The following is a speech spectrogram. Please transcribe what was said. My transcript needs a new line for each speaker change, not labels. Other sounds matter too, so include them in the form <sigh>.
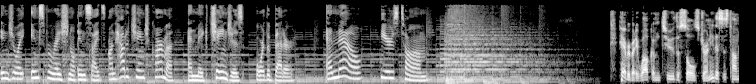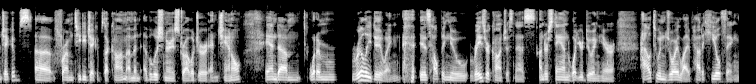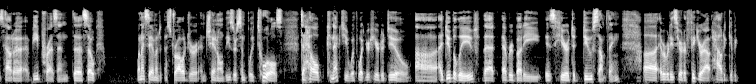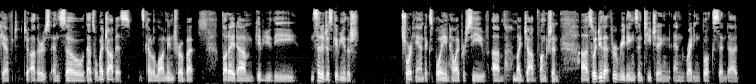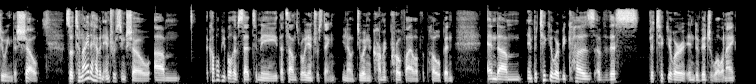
Enjoy inspirational insights on how to change karma and make changes for the better. And now, here's Tom.
Hey everybody, welcome to The Soul's Journey. This is Tom Jacobs uh, from tdjacobs.com. I'm an evolutionary astrologer and channel. And um, what I'm really doing <laughs> is helping you raise your consciousness, understand what you're doing here, how to enjoy life, how to heal things, how to be present. Uh, so when I say I'm an astrologer and channel, these are simply tools to help connect you with what you're here to do. Uh, I do believe that everybody is here to do something. Uh, everybody's here to figure out how to give a gift to others, and so that's what my job is. It's kind of a long intro, but thought I'd um, give you the instead of just giving you the sh- shorthand explain how I perceive um, <laughs> my job function. Uh, so I do that through readings and teaching and writing books and uh, doing this show. So tonight I have an interesting show. Um, a couple people have said to me that sounds really interesting. You know, doing a karmic profile of the Pope, and and um, in particular because of this particular individual. And I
